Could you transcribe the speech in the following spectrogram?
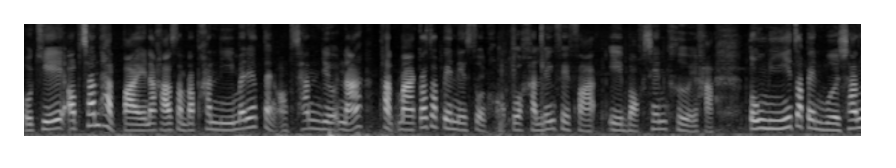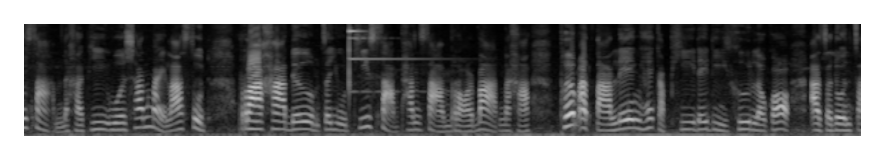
โอเคออปชันถัดไปนะคะสำหรับคันนี้ไม่ได้แต่งออปชันเยอะนะ ถัดมาก็จะเป็นในส่วนของตัวคันเร่งไฟฟ้า A-Box เช่นเคยค่ะ ตรงนี้จะเป็นเวอร์ชั่น 3 นะคะพี่เวอร์ชั่นใหม่ล่าสุด ราคาเดิมจะอยู่ที่ 3,300 บาทนะคะ เพิ่มอัตราเร่งให้กับพี่ได้ดีขึ้น แล้วก็อาจจะโดนใจ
